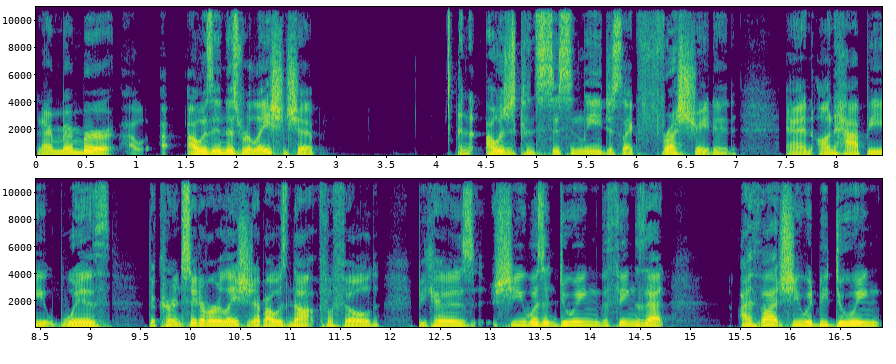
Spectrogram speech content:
And I remember I, I was in this relationship and I was just consistently just like frustrated and unhappy with the current state of our relationship. I was not fulfilled because she wasn't doing the things that I thought she would be doing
